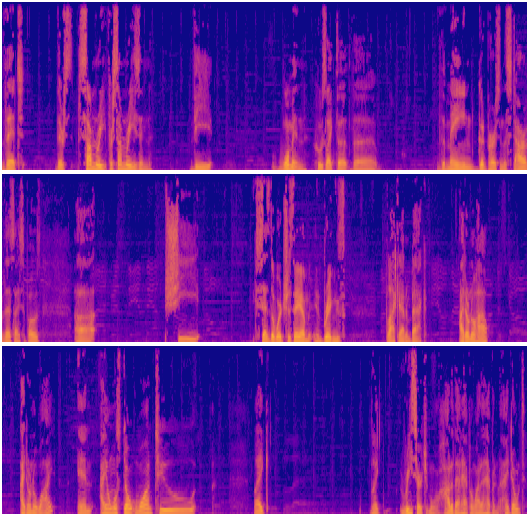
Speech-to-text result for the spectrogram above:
that there's some re- for some reason the woman who's like the the the main good person, the star of this, I suppose. Uh, she says the word Shazam and brings Black Adam back. I don't know how. I don't know why. And I almost don't want to like like research more. How did that happen? Why did that happen? I don't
